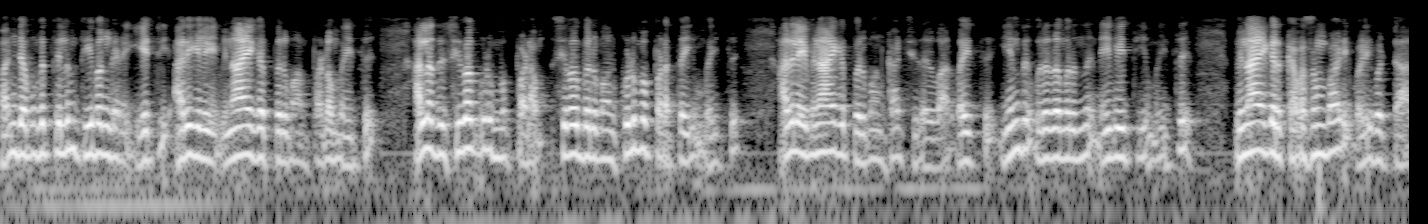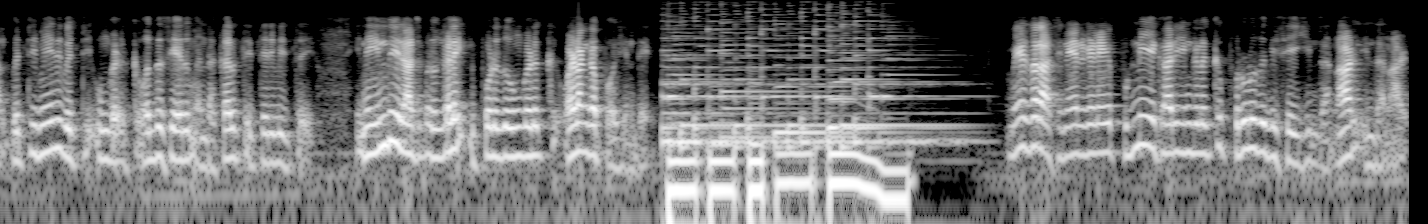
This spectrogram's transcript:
பஞ்சமுகத்திலும் தீபங்களை ஏற்றி அருகிலே விநாயகர் பெருமான் படம் வைத்து அல்லது சிவகுடும்ப படம் சிவபெருமான் குடும்ப படத்தையும் வைத்து அதிலே விநாயகர் பெருமான் காட்சி தருவார். வைத்து இன்று விரதமிருந்து நைவேத்தியம் வைத்து விநாயகர் கவசம் பாடி வழிபட்டால் வெற்றி மீது வெற்றி உங்களுக்கு வந்து சேரும் என்ற கருத்தை தெரிவித்து இனி இந்திய ராஜபலன்களை இப்பொழுது உங்களுக்கு வழங்கப் போகின்றேன். மேசராசி நேர்களே புண்ணிய காரியங்களுக்கு பொருளுதவி செய்கின்ற நாள் இந்த நாள்.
